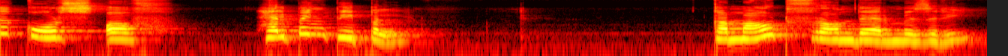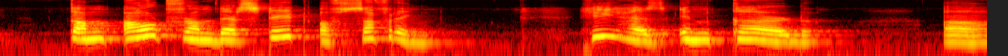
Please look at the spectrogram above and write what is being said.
the course of helping people come out from their misery, come out from their state of suffering, he has incurred a,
